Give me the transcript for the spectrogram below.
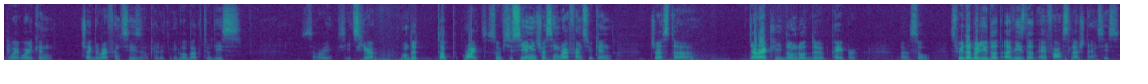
where, where you can check the references. Okay, let me go back to this. Sorry, it's here on the top right. So if you see an interesting reference, you can just uh, directly download the paper. Uh, so 3w.aviz.fr slash dances.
